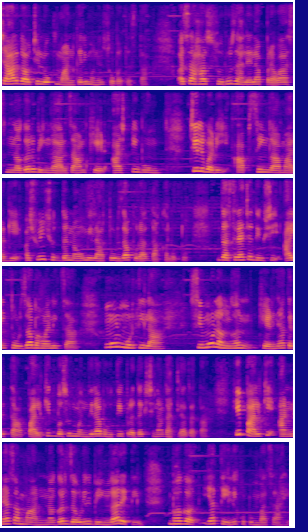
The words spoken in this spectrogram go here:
चार गावचे लोक मानकरी म्हणून सोबत असतात. असा हा सुरू झालेला प्रवास नगर भिंगार जामखेड आष्टीभूम चिलवडी आपसिंगा मार्गे अश्विन शुद्ध नवमीला तुळजापुरात दाखल होतो. दसऱ्याच्या दिवशी आई तुळजाभवानीचा मूळ मूर्तीला सीमोल्लंघन खेळण्याकरिता पालखीत बसून मंदिराभोवती प्रदक्षिणा घातल्या जातात ही पालखी आणण्याचा मान नगरजवळील भिंगार येथील भगत या तेली कुटुंबाचा आहे.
